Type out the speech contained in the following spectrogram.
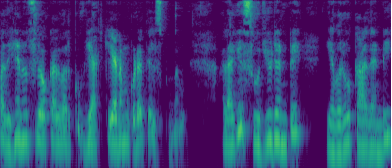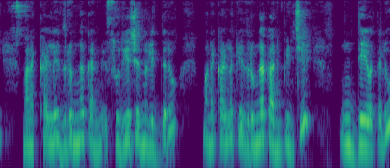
పదిహేను శ్లోకాల వరకు వ్యాఖ్యానం కూడా తెలుసుకుందాం అలాగే సూర్యుడు అంటే ఎవరో కాదండి మన కళ్ళ ఎదురుగా కనిపి సూర్యచంద్రులు ఇద్దరు మన కళ్ళకి ఎదురుగా కనిపించే దేవతలు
